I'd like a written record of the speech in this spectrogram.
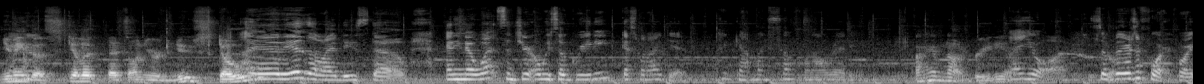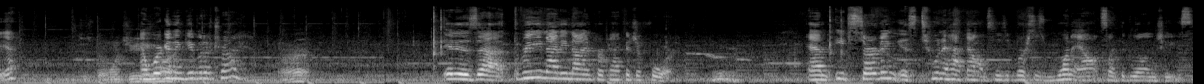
You mean the skillet that's on your new stove? It is on my new stove. And you know what? Since you're always so greedy, guess what I did? I got myself one already. I am not greedy. Yeah, you are. Just So there's a fork for you. just don't want you And we're gonna give it a try. All right. It is uh, $3.99 per package of four. Hmm. And each serving is two and a half ounces versus one ounce like the grilling cheese.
